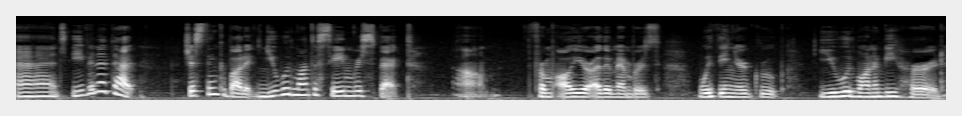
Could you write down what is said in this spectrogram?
And even at that, just think about it. You would want the same respect um, from all your other members within your group. You would want to be heard,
